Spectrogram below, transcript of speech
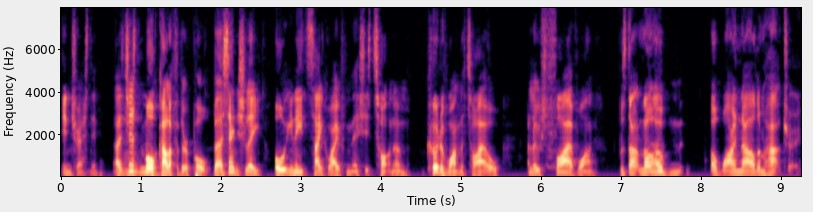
Interesting. Uh, It's just more colour for the report, but essentially, all you need to take away from this is Tottenham could have won the title and lose five one. was that not a, a Wijnaldum hat trick?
